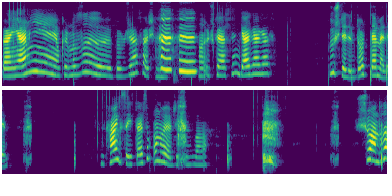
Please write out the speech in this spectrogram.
Ben yer miyim? Kırmızı. Göreceksin sen şimdi. Ha, üç gelsin. Gel gel gel. Üç dedim. Dört demedim. Hangi sayı istersem onu vereceksiniz bana. Şu anda da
